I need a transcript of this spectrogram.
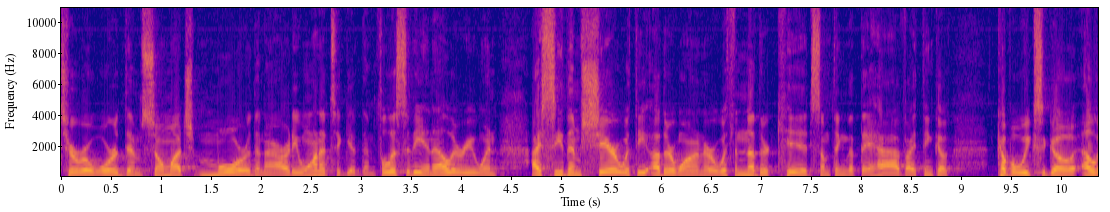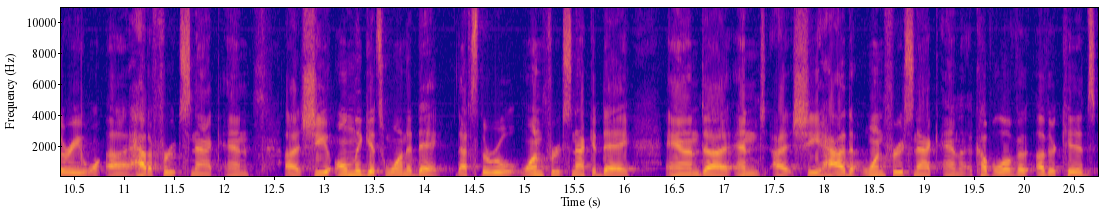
to reward them so much more than I already wanted to give them. Felicity and Ellery, when I see them share with the other one or with another kid something that they have, I think of a couple weeks ago, Ellery uh, had a fruit snack, and uh, she only gets one a day. That's the rule one fruit snack a day. And, uh, and uh, she had one fruit snack, and a couple of other kids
